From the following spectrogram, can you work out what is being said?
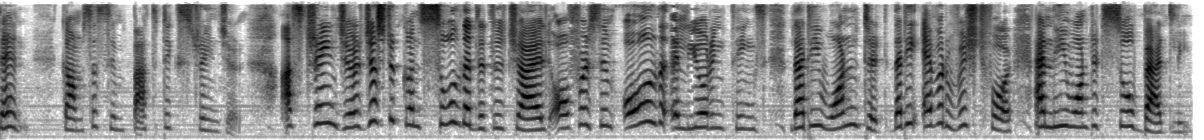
Then comes a sympathetic stranger. A stranger, just to console that little child, offers him all the alluring things that he wanted, that he ever wished for, and he wanted so badly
